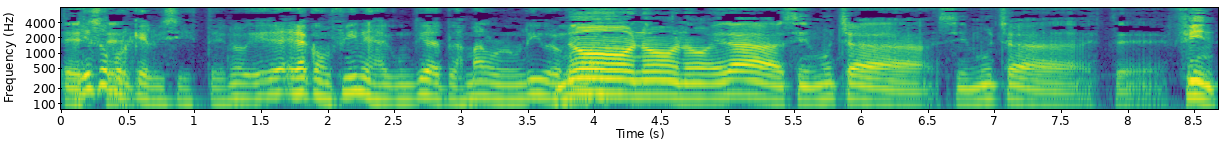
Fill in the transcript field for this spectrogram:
¿Y eso por este, qué lo hiciste? ¿No? ¿Era con fines algún día de plasmarlo en un libro? No, no, no, era sin mucha, sin mucha este, fin.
